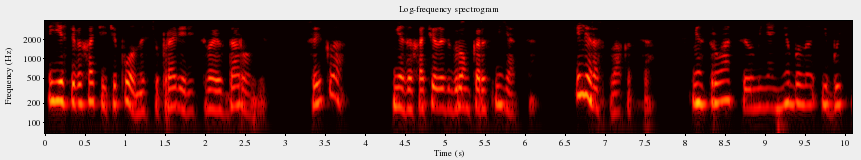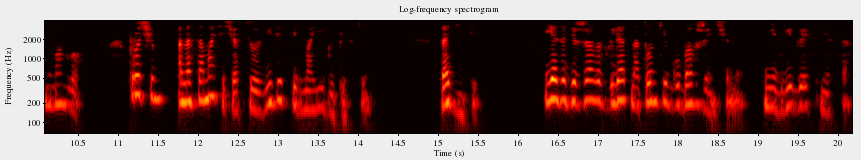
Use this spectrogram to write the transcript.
если вы хотите полностью проверить свое здоровье. Цикла? Мне захотелось громко рассмеяться или расплакаться. Менструации у меня не было и быть не могло. Впрочем, она сама сейчас все увидит из моей выписки. Садитесь. Я задержала взгляд на тонких губах женщины, не двигаясь с места.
